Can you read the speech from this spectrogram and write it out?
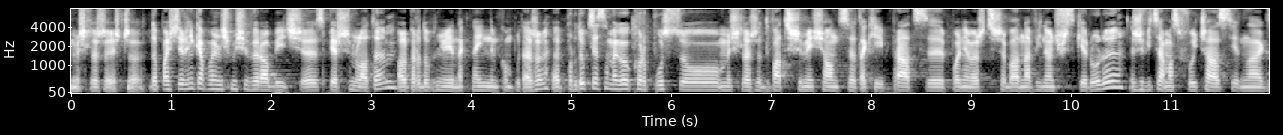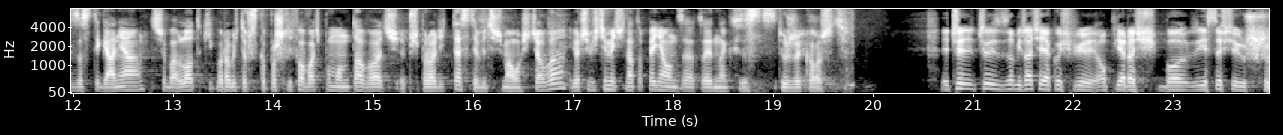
myślę, że jeszcze do października powinniśmy się wyrobić e, z pierwszym lotem, ale prawdopodobnie jednak na innym komputerze. E, produkcja samego korpusu, myślę, że 2-3 miesiące takiej pracy, ponieważ trzeba nawinąć wszystkie rury. Żywica ma swój czas jednak zastygania, trzeba lotki porobić, to wszystko poszlifować, pomontować, przeprowadzić testy wytrzymałościowe i oczywiście mieć na to pieniądze, to jednak jest duży koszt. Czy, czy zamierzacie jakoś opierać, bo jesteście już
